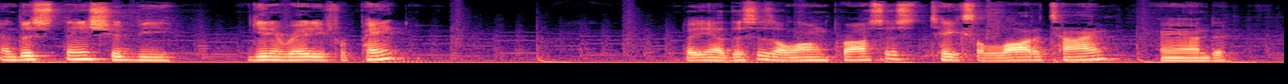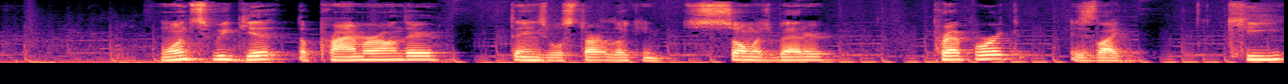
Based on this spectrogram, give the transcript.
And this thing should be getting ready for paint. But yeah, this is a long process, takes a lot of time. And once we get the primer on there, things will start looking so much better. Prep work is like key.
